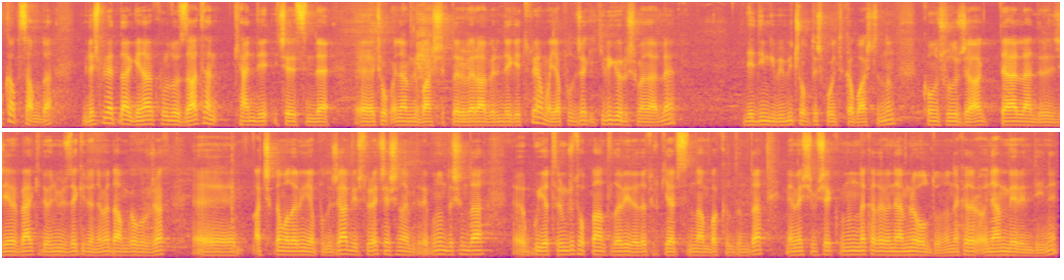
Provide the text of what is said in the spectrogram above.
Bu kapsamda Birleşmiş Milletler Genel Kurulu zaten kendi içerisinde e, çok önemli başlıkları beraberinde getiriyor ama yapılacak ikili görüşmelerle dediğim gibi birçok dış politika başlığının konuşulacağı, değerlendirileceği ve belki de önümüzdeki döneme damga vuracak e, açıklamaların yapılacağı bir süreç yaşanabilir. Bunun dışında e, bu yatırımcı toplantılarıyla da Türkiye açısından bakıldığında Mehmet Şimşek bunun ne kadar önemli olduğunu, ne kadar önem verildiğini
